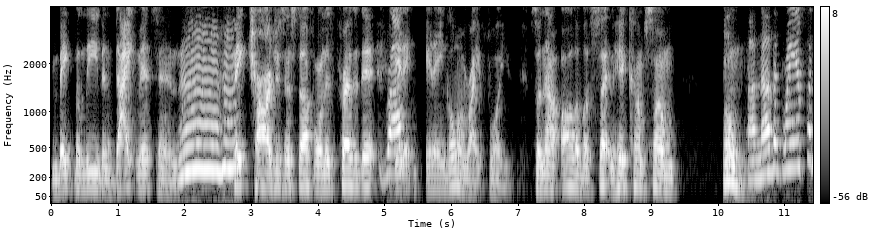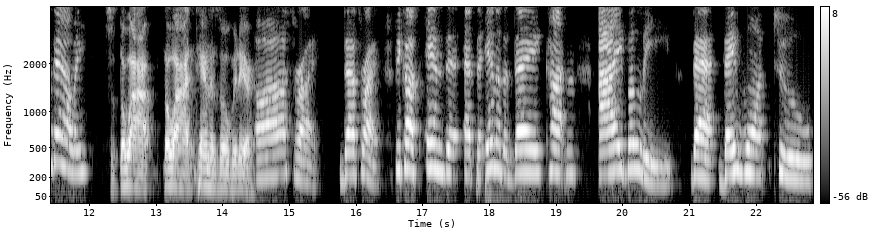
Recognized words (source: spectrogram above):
make believe indictments and Mm-hmm. fake charges and stuff on this president, Right. it, ain't, it ain't going right for you. So now all of a sudden, here comes some boom. Another grand finale. So throw our throw our antennas over there. Oh, that's right. That's right. Because in the at the end of the day, Cotton, I believe that they want to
